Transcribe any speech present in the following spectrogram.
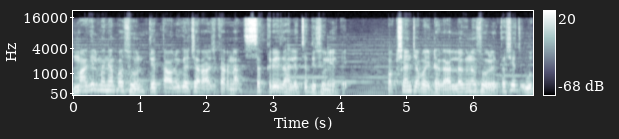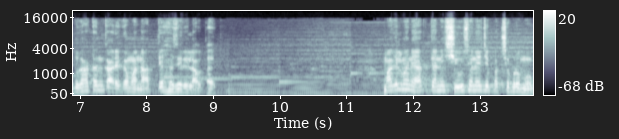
मागील महिन्यापासून ते तालुक्याच्या राजकारणात सक्रिय झाल्याचं दिसून येते पक्षांच्या बैठका लग्न सोहळे तसेच उद्घाटन कार्यक्रमांना ते हजेरी लावत आहेत मागील महिन्यात त्यांनी शिवसेनेचे पक्षप्रमुख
